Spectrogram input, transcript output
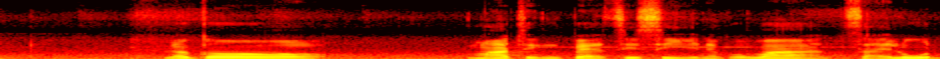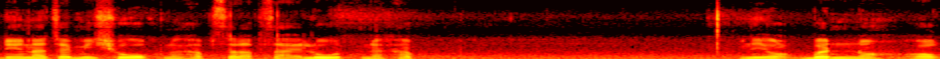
840 แล้วก็มาถึง 844 เนี่ยผมว่าสายรูดนี้น่าจะมีโชคนะครับสลับสายรูดนะครับ นนี้ออกเบิ้ลเนาะออก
